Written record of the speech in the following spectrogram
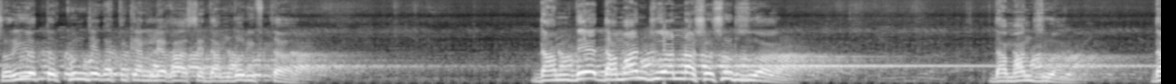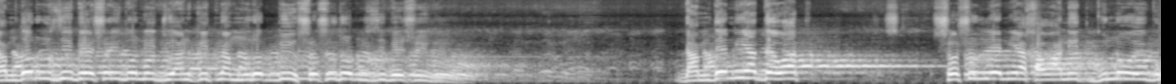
শরীয়তর কোন জায়গা থেকে লেখা আছে দামদর ইফতার। দাম দে, দামান জুয়ান না শ্বশুর জুয়ান? দামান জুয়ান। দামদর রুজি বেশ হইব নি, জুয়ান কিত না মুরব্বী শ্বশুরও রুজি বেশ হইব। দাম দে নিয়া দেওয়াত, শ্বশুরে নিয়া খাওয়ানিত গুণ হইব,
